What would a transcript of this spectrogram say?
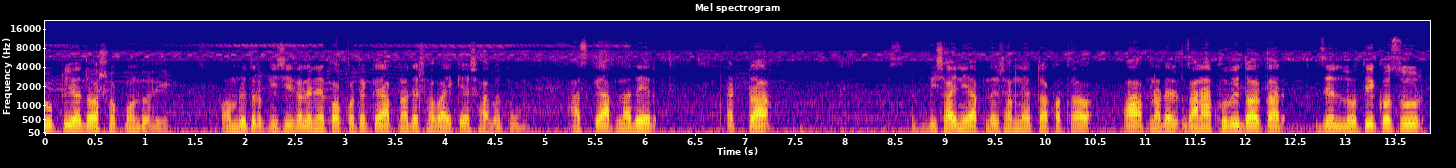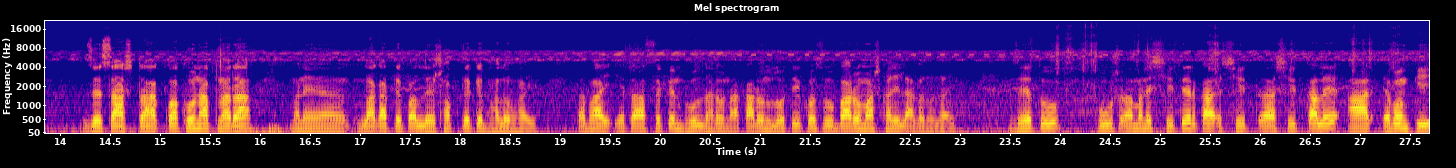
সুপ্রিয় দর্শক মণ্ডলী, অমৃতর কৃষি চ্যানেলের পক্ষ থেকে আপনাদের সবাইকে স্বাগতম। আজকে আপনাদের একটা বিষয় নিয়ে আপনাদের সামনে একটা কথা আপনাদের জানা খুবই দরকার যে লতি কচুর যে চাষটা কখন আপনারা মানে লাগাতে পারলে সব থেকে ভালো হয়। তা ভাই, এটা সেকেন্ড ভুল ধারণা? কারণ লতি কচু বারো মাস খালি লাগানো যায়। যেহেতু পুষ মানে শীতের শীত শীতকালে আর এবং কি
